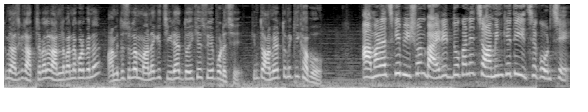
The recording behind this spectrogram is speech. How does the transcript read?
তুমি আজকে রাত্রেবেলা রান্না বান্না করবে না? আমি তো শুনলাম মানে কি চিড়ার দই খেয়ে শুয়ে পড়েছে। কিন্তু আমি আর তুমি কি খাব? আমার আজকে ভীষণ বাইরের দোকানে চাউমিন খেতে ইচ্ছে করছে।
